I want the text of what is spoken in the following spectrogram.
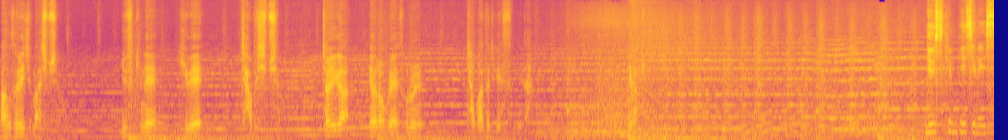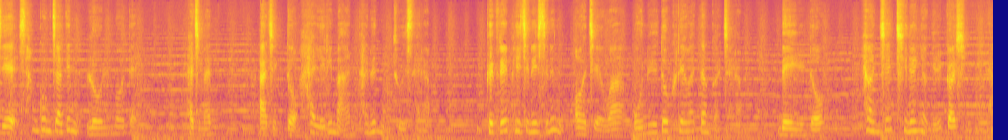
망설이지 마십시오. 뉴스킨의 기회 잡으십시오. 저희가 여러분의 손을 잡아드리겠습니다. 이렇게. 뉴스킨 비즈니스의 성공적인 롤 모델. 하지만 아직도 할 일이 많다는 두 사람. 그들의 비즈니스는 어제와 오늘도 그래왔던 것처럼 내일도 현재 진행형일 것입니다.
